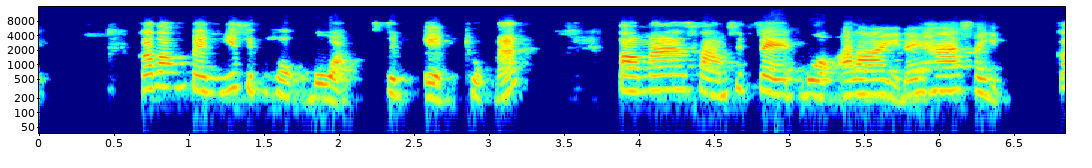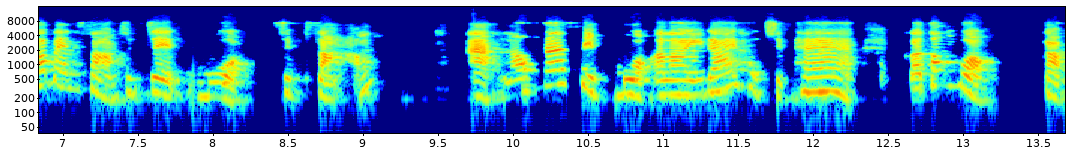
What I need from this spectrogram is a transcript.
37 ก็ต้องเป็น 26 บวก 11 ถูกไหม ต่อมา 37 บวกอะไรได้ 50 ก็เป็น 37 บวก 13อะแล้ว 50 บวกอะไรได้ 65 ก็ต้องบวกกับ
